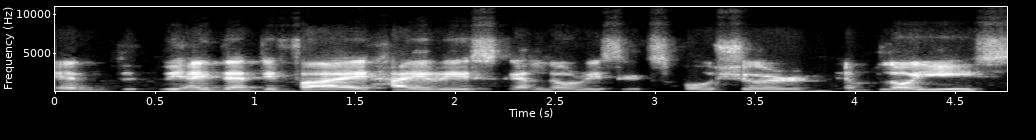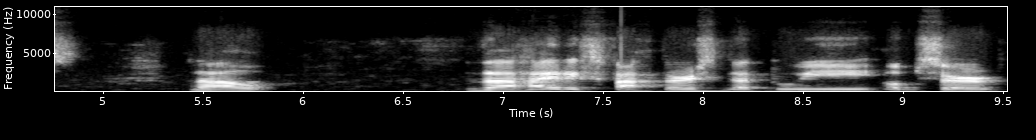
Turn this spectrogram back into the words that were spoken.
And we identify high risk and low risk exposure employees. Now, the high risk factors that we observed,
